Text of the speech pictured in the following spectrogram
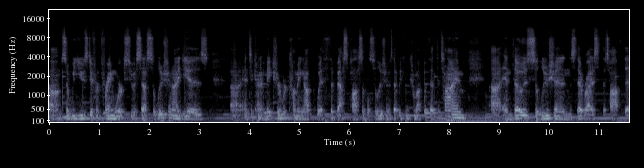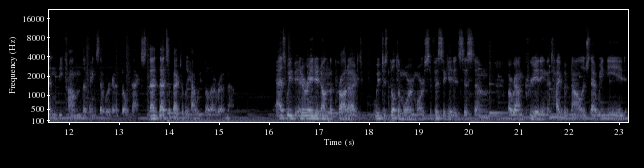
Um, so we use different frameworks to assess solution ideas uh, and to kind of make sure we're coming up with the best possible solutions that we can come up with at the time. Uh, and those solutions that rise to the top then become the things that we're going to build next. That, that's effectively how we build our roadmap. As we've iterated on the product, we've just built a more and more sophisticated system around creating the type of knowledge that we need,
